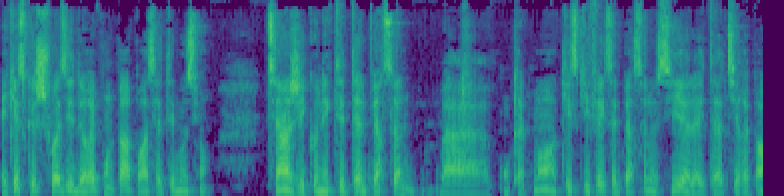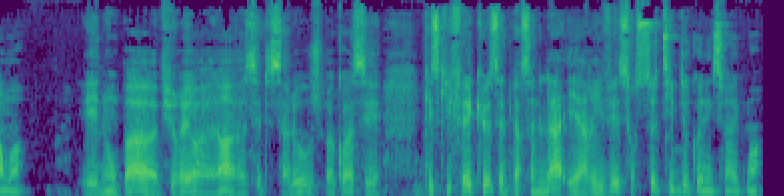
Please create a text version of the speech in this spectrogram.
et qu'est-ce que je choisis de répondre par rapport à cette émotion Tiens, j'ai connecté telle personne, bah concrètement, qu'est-ce qui fait que cette personne aussi, elle a été attirée par moi? Et non pas purée, ah, c'est des salauds, je sais pas quoi. C'est qu'est-ce qui fait que cette personne-là est arrivée sur ce type de connexion avec moi?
